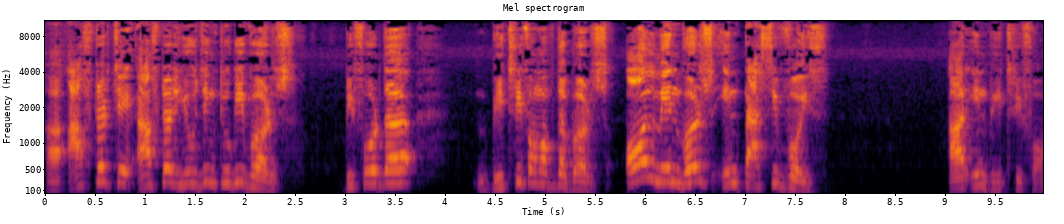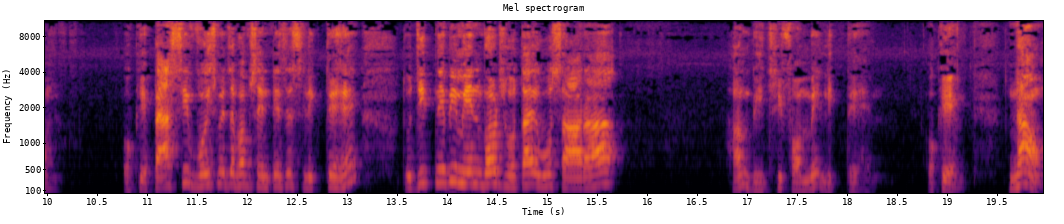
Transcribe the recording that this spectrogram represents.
uh, after after using to be verbs before the V3 form of the verbs, all main verbs in passive voice are in V3 form. Okay, passive voice में जब हम सेंटेंसेस लिखते हैं तो जितने भी मेन वर्ड्स होता है, वो सारा हम बी थ्री फॉर्म में लिखते हैं। Okay now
